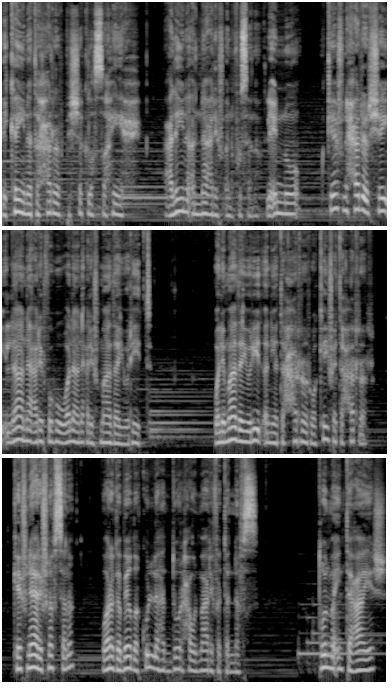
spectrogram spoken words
لكي نتحرر بالشكل الصحيح علينا أن نعرف أنفسنا. لأنه كيف نحرر شيء لا نعرفه ولا نعرف ماذا يريد؟ ولماذا يريد أن يتحرر وكيف يتحرر؟ كيف نعرف نفسنا؟ ورقه بيضة كلها تدور حول معرفة النفس. طول ما أنت عايش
